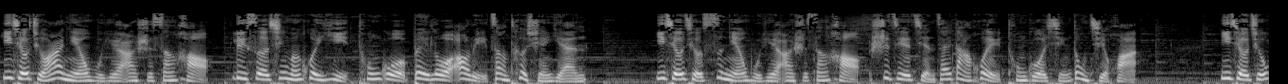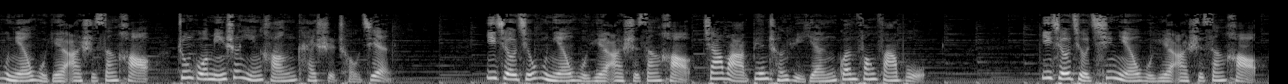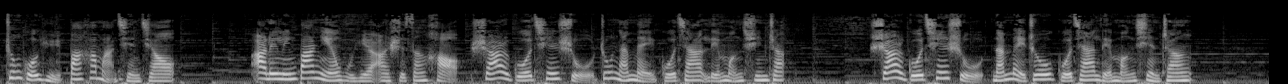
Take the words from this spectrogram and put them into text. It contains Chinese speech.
一九九二年五月二十三号，绿色新闻会议通过贝洛奥里藏特宣言。一九九四年五月二十三号，世界减灾大会通过行动计划。一九九五年五月二十三号，中国民生银行开始筹建。一九九五年五月二十三号，Java 编程语言官方发布。一九九七年五月二十三号，中国与巴哈马建交。二零零八年五月二十三号，十二国签署中南美国家联盟勋章。十二国签署南美洲国家联盟宪章。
